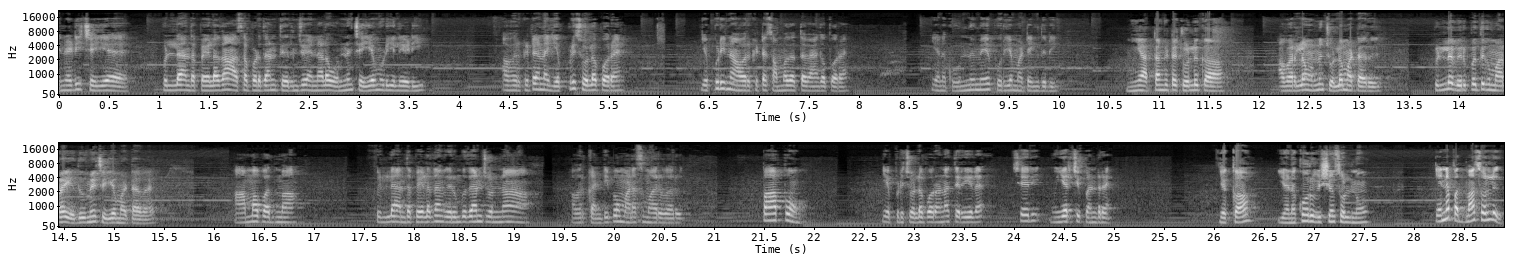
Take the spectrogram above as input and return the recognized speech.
என்னடி செய்ய? பிள்ளை அந்த பையில தான் ஆசைப்படுதான்னு தெரிஞ்சும் என்னால் ஒன்றும் செய்ய முடியலையேடி. அவர்கிட்ட நான் எப்படி சொல்ல போகிறேன் எப்படி நான் அவர்கிட்ட சம்மதத்தை வாங்க போகிறேன் எனக்கு ஒன்றுமே புரிய மாட்டேங்குதுடி. நீ அத்தங்கிட்ட சொல்லுக்கா. அவரெல்லாம் ஒன்றும் சொல்ல மாட்டாரு. பிள்ளை விருப்பத்துக்கு மாறா எதுவுமே செய்ய மாட்டாவ. ஆமாம் பத்மா. பிள்ளை அந்த பையில தான் விரும்புதான்னு சொன்னால் அவர் கண்டிப்பாக மனசு மாறுவார். பார்ப்போம் எப்படி சொல்ல போகிறேன்னா தெரியல. சரி முயற்சி பண்ணுறேன் ஏக்கா எனக்கும் ஒரு விஷயம் சொல்லணும். என்ன பத்மா சொல்லு.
